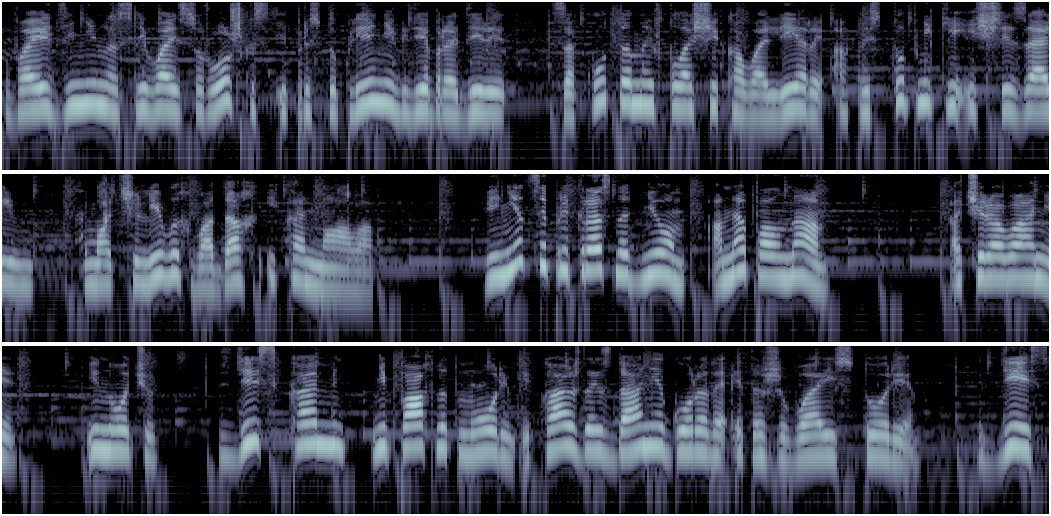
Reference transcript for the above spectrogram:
воединенно сливались роскошь и преступления, где бродили закутанные в плащи кавалеры, а преступники исчезали в молчаливых водах и каналах. Венеция прекрасна днем, она полна очарования и ночью. Здесь камень не пахнет морем, и каждое здание города – это живая история. Здесь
